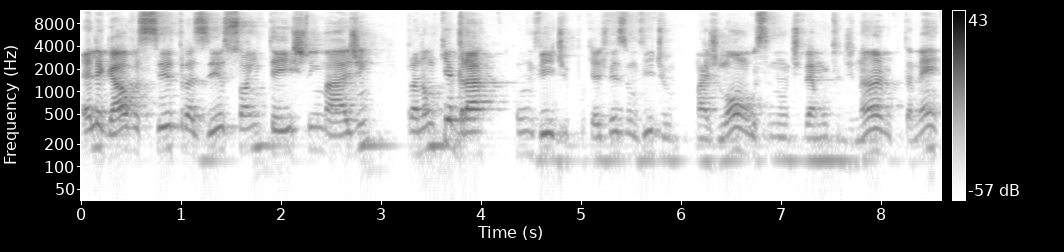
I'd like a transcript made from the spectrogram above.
é legal você trazer só em texto, em imagem, para não quebrar com um vídeo, porque às vezes um vídeo mais longo, se não tiver muito dinâmico também,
